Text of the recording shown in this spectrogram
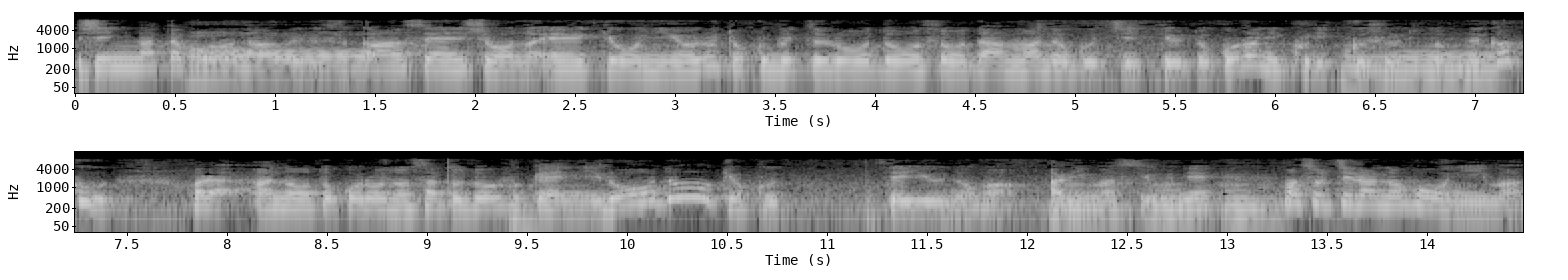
新型コロナウイルス感染症の影響による特別労働相談窓口っていうところにクリックするとで各ほらあのところのさ都道府県に労働局っていうのがありますよね、まあ、そちらの方に今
